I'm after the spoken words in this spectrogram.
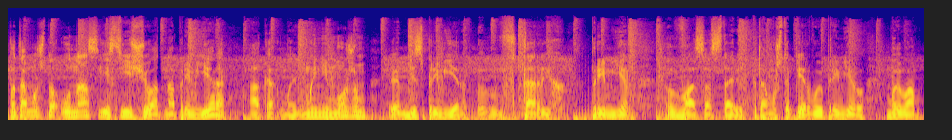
Потому что у нас есть еще одна премьера. А как мы? Мы не можем э, без премьер, э, вторых премьер вас оставить. Потому что первую премьеру мы вам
